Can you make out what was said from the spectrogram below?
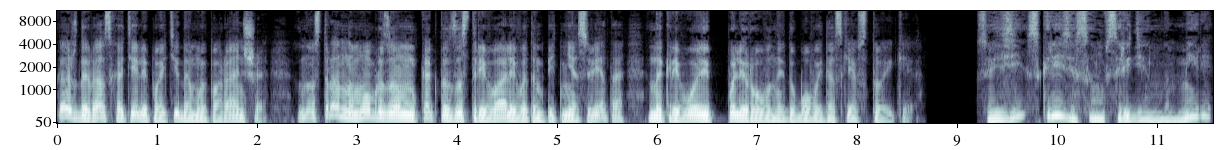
Каждый раз хотели пойти домой пораньше, но странным образом как-то застревали в этом пятне света на кривой полированной дубовой доске в стойке. В связи с кризисом в Срединном мире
